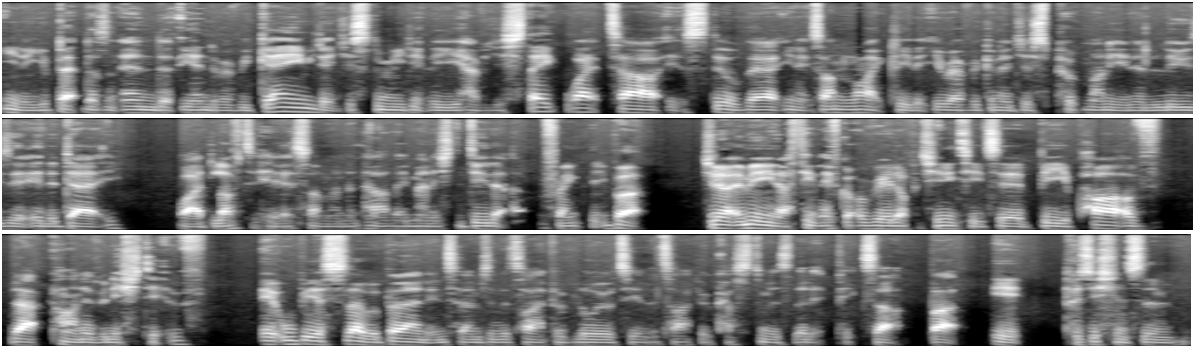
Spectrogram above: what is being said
you know your bet doesn't end at the end of every game you don't just immediately have your stake wiped out it's still there you know it's unlikely that you're ever going to just put money in and lose it in a day well, I'd love to hear someone and how they managed to do that, frankly. But do you know what I mean? I think they've got a real opportunity to be a part of that kind of initiative. It will be a slower burn in terms of the type of loyalty and the type of customers that it picks up, but it positions them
